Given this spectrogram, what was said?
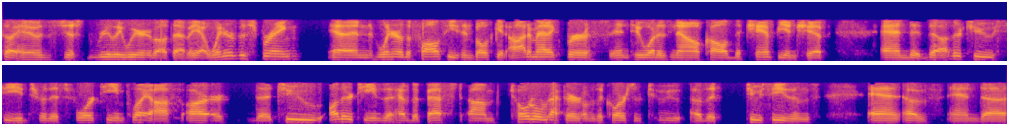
So it was just really weird about that. But yeah, winner of the spring and winner of the fall season both get automatic berths into what is now called the championship. And the other two seeds for this four-team playoff are the two other teams that have the best um, total record over the course of two of the two seasons, and of and uh,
